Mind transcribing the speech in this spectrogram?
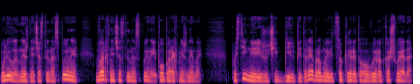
Боліли нижня частина спини, верхня частина спини і поперек між ними, постійний ріжучий біль під ребрами від сокири того виродка шведа,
